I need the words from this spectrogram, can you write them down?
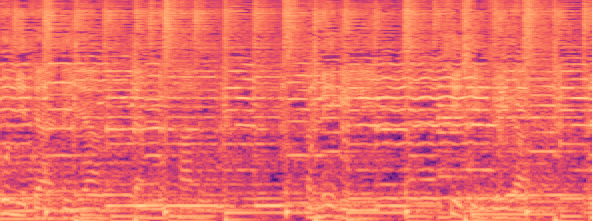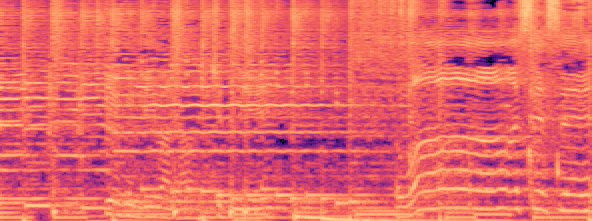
ကိုယ့်မြစ်တာတရားတန်ဖိုးထားလို့ မမေ့ခင်လေးဖြစ်ရှင်ကြီးကတွေ့ခွင့်လေးပါတော့ချစ်သူရဲ့ဘဝဆက်ဆက်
